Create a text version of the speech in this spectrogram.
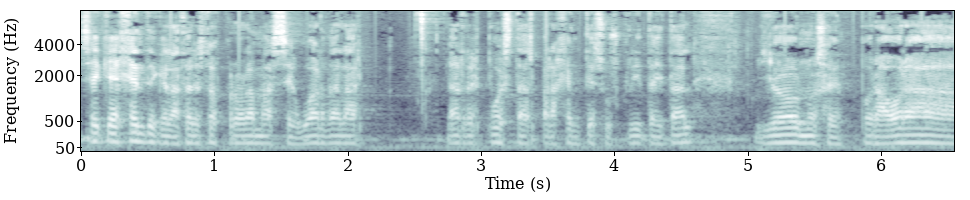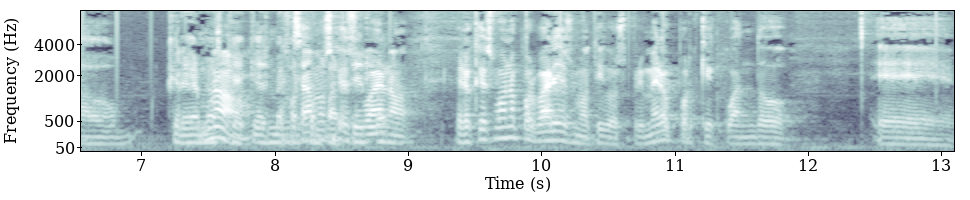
Sé que hay gente que al hacer estos programas se guarda las, las respuestas para gente suscrita y tal. Yo no sé, por ahora creemos No, que, que es mejor pensamos que es bueno, pero que es bueno por varios motivos. Primero, porque cuando eh,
